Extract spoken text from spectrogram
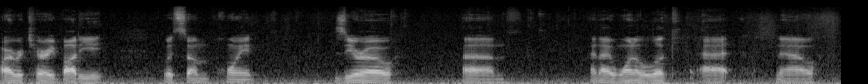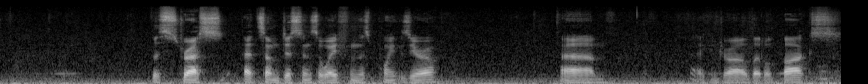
arbitrary body with some point zero, um, and I want to look at now the stress at some distance away from this point zero. Um, I can draw a little box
